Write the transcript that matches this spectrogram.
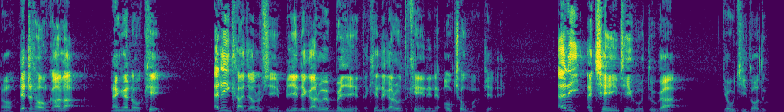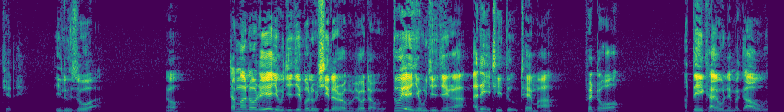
နော်တစ်တထောင်ကာလနိုင်ငံတော်ခေတ်အဲ့ဒီခါကြောက်လို့ရှိရင်ဘယင်တကာတို့ရဲ့ဘယင်သခင်တကာတို့သခင်အနေနဲ့အုပ်ချုပ်မှာဖြစ်တယ်အဲ့ဒီအချိန်အထိကိုသူကယုံကြည်တော်သူဖြစ်တယ်ဒီလူဆိုးကနော်တမန်တော်တွေရဲ့ယုံကြည်ခြင်းဘယ်လိုရှိလဲတော့မပြောတော့ဘူးသူ့ရဲ့ယုံကြည်ခြင်းကအဲ့ဒီအထိသူ့အထဲမှာခရစ်တော် အသေးခံုံနေမကဘူး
